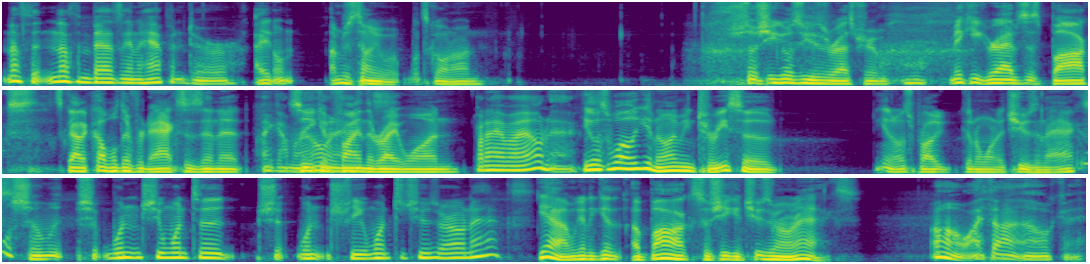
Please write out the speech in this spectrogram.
Nothing. Nothing bad's gonna happen to her. I don't. I'm just telling you what's going on. So she goes to use the restroom. Uh-huh. Mickey grabs this box. It's got a couple different axes in it. I got my So you can own find the axe. right one. But I have my own axe. He goes, Well, you know, I mean, Teresa, you know, is probably going to want to choose an axe. Well, she, she, wouldn't she want to? Sh wouldn't she want to choose her own axe? Yeah, I'm going to get a box so she can choose her own axe. Oh, I thought. Oh, okay.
